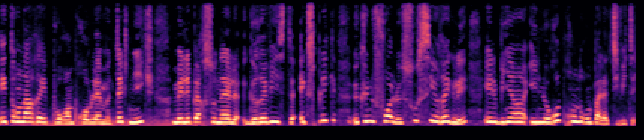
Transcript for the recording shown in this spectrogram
est en arrêt pour un problème technique. Mais les personnels grévistes expliquent qu'une fois le souci réglé, eh ils ne reprendront pas l'activité.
